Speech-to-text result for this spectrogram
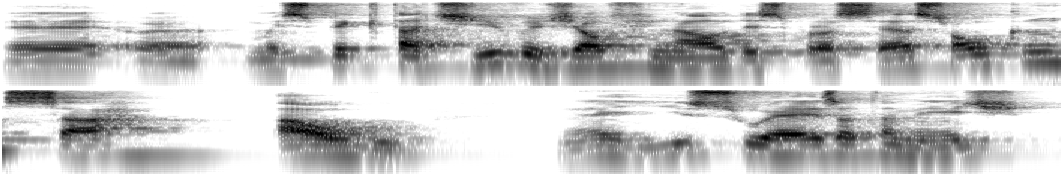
é, é uma expectativa de, ao final desse processo, alcançar algo. Né? E isso é exatamente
